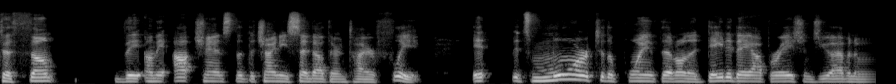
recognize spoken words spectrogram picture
to thump the on the out chance that the Chinese send out their entire fleet. It it's more to the point that on a day-to-day operations, you have an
